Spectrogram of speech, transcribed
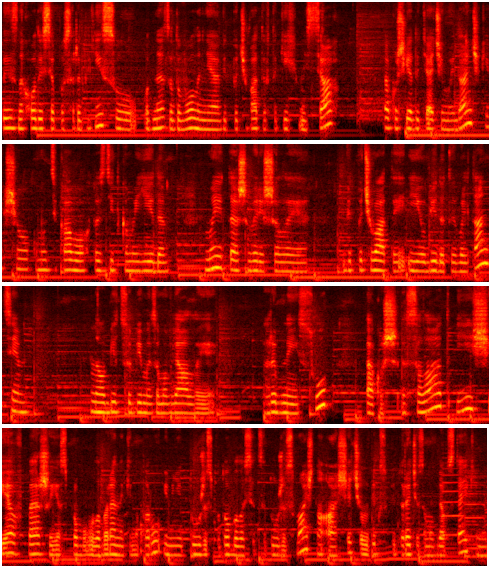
ти знаходишся посеред лісу, одне задоволення відпочивати в таких місцях. Також є дитячий майданчик, якщо кому цікаво, хто з дітками їде. Ми теж вирішили відпочивати і обідати в альтанці. На обід собі ми замовляли грибний суп також салат, і ще вперше я спробувала вареники на пару, і мені дуже сподобалося це дуже смачно. А ще чоловік собі, до речі, замовляв стейк, і мені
